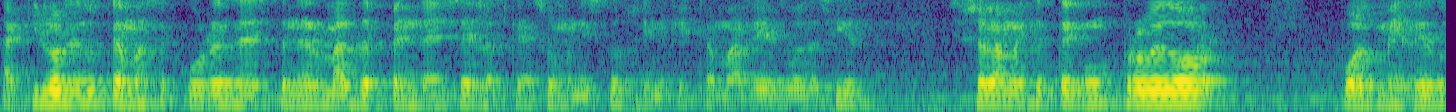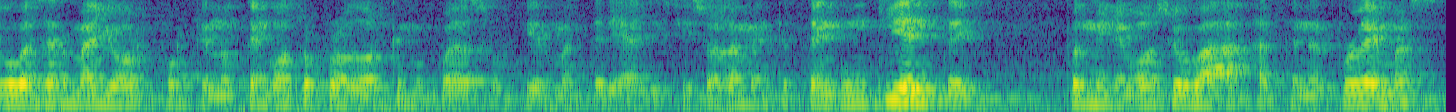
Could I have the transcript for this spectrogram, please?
Aquí los riesgos que más ocurren es tener más dependencia de las cadenas de suministro, significa más riesgo, es decir, si solamente tengo un proveedor, pues mi riesgo va a ser mayor porque no tengo otro proveedor que me pueda surtir material. Y si solamente tengo un cliente, pues mi negocio va a tener problemas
